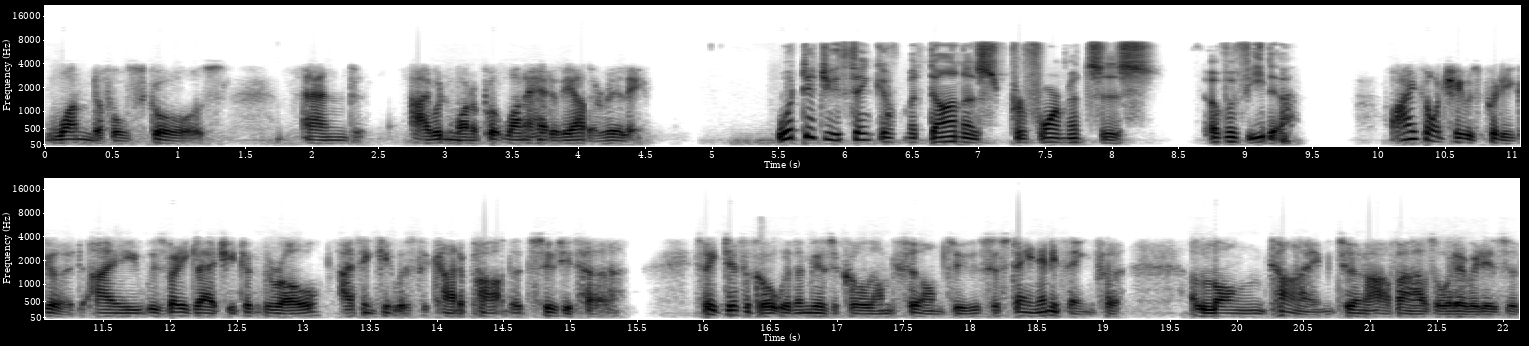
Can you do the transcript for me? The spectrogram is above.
wonderful scores. And I wouldn't want to put one ahead of the other, really. What did you think of Madonna's performances of Evita? I thought she was pretty good. I was very glad she took the role. I think it was the kind of part that suited her. It's very difficult with a musical on film to sustain anything for a long time, two and a half hours or whatever it is of,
